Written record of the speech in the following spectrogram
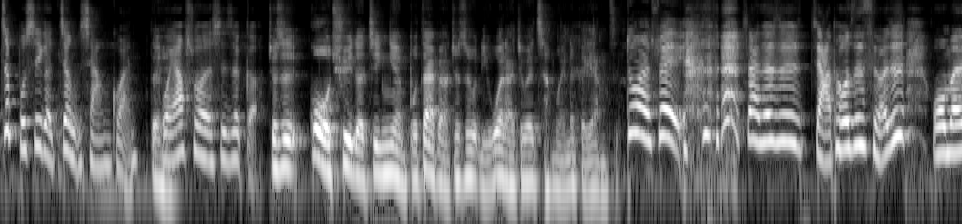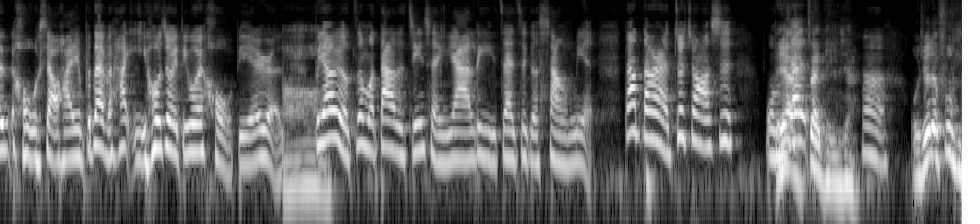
这不是一个正相关，对，我要说的是这个，就是过去的经验不代表就是你未来就会成为那个样子。对，所以 虽然这是假托之词吧，就是我们吼小孩也不代表他以后就一定会吼别人，哦，不要有这么大的精神压力在这个上面。但当然最重要的是我们在暂停一下，嗯，我觉得父母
